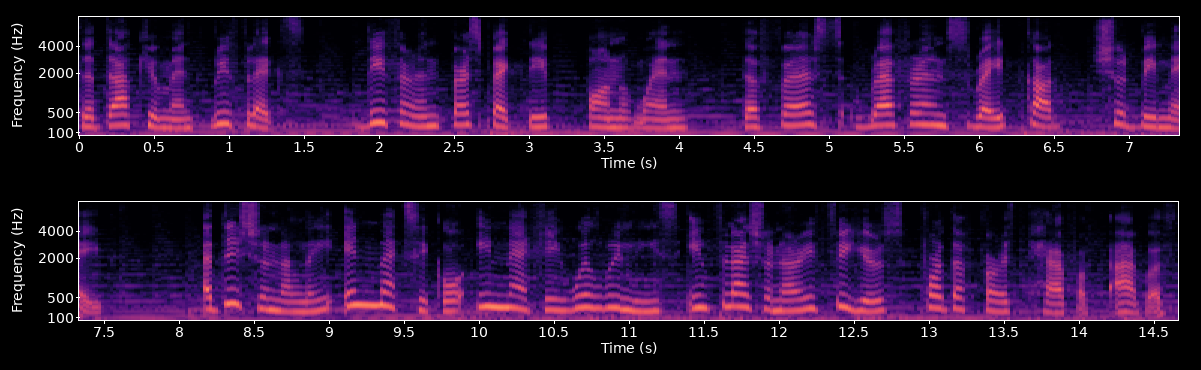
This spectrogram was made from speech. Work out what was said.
the document reflects different perspective on when the first reference rate cut should be made. Additionally, in Mexico, INEGI will release inflationary figures for the first half of August,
